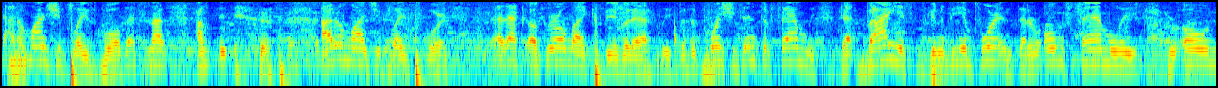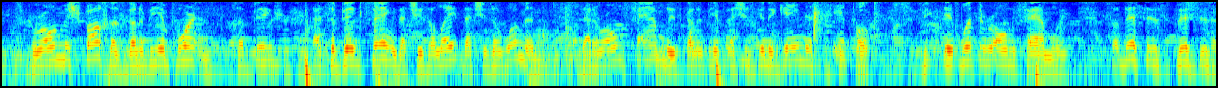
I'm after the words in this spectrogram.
I don't mind she plays ball. That's not. I don't mind she plays sports. That, a girl like could be a good athlete. But the point, she's into family. That bias is going to be important. That her own family, her own her own mishpacha is going to be important. It's a big. That's a big thing. That she's a late. That she's a woman. That her own family is going to be. That she's going to gain a sipuk with her own family. So this is this is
